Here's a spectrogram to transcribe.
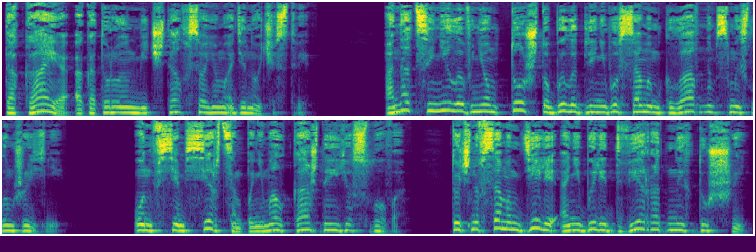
такая, о которой он мечтал в своем одиночестве. Она ценила в нем то, что было для него самым главным смыслом жизни. Он всем сердцем понимал каждое ее слово. Точно в самом деле они были две родных души,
